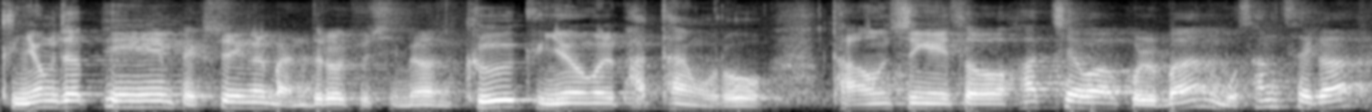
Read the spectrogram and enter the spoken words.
균형 잡힌 백스윙을 만들어 주시면 그 균형을 바탕으로 다운스윙에서 하체와 골반, 뭐 상체가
